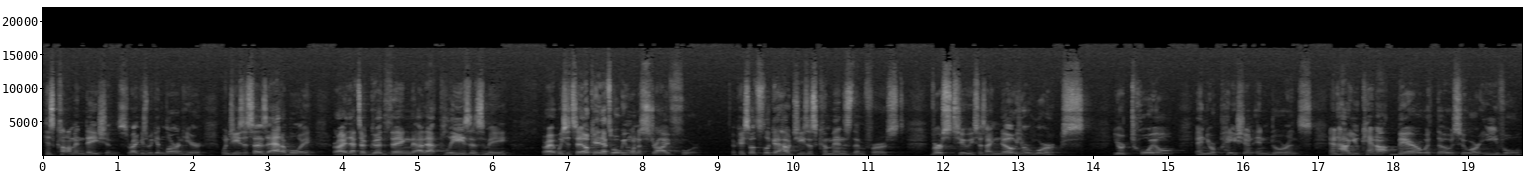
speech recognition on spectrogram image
his commendations, right? Because we can learn here when Jesus says, attaboy, right? That's a good thing, that, that pleases me, right? We should say, okay, that's what we want to strive for. Okay, so let's look at how Jesus commends them first. Verse 2, he says, I know your works, your toil, and your patient endurance, and how you cannot bear with those who are evil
